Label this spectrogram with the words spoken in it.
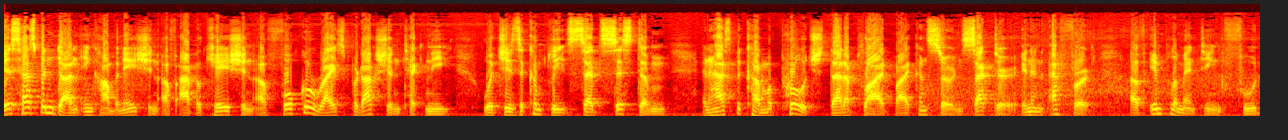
This has been done in combination of application of focal rice production technique, which is a complete set system and has become approach that applied by concerned sector in an effort of implementing food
